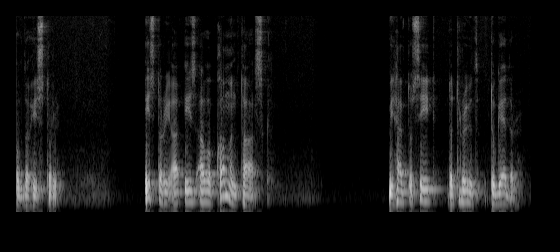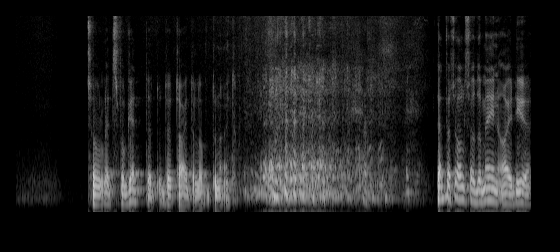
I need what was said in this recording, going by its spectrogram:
of the history. History uh, is our common task. We have to seek the truth together. So let's forget the, the title of tonight. that was also the main idea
